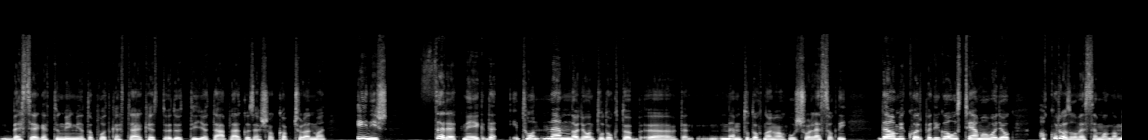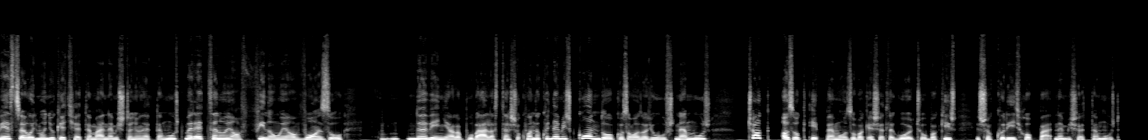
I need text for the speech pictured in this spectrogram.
beszélgettünk még, miatt a podcast elkezdődött így a táplálkozással kapcsolatban. Én is szeretnék, de itthon nem nagyon tudok több, nem tudok nagyon a húsról leszokni, de amikor pedig Ausztriában vagyok, akkor azon veszem magam észre, hogy mondjuk egy hete már nem is nagyon ettem húst, mert egyszerűen olyan finom, olyan vonzó, növényi alapú választások vannak, hogy nem is gondolkozom az, hogy hús, nem hús, csak azok éppen vonzóbbak, esetleg olcsóbbak is, és akkor így hoppá, nem is ettem húst.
